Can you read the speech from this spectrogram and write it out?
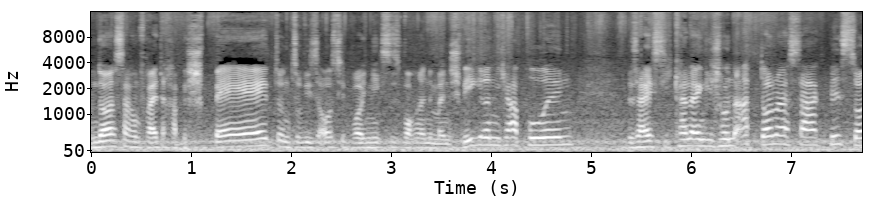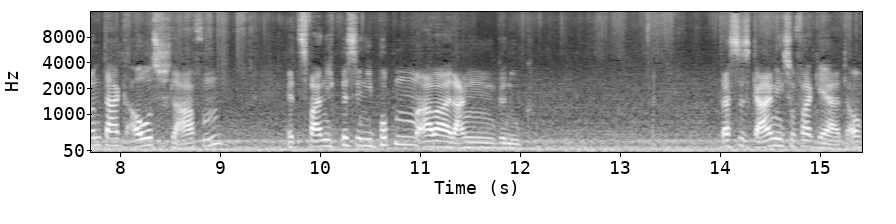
Und Donnerstag und Freitag habe ich spät und so wie es aussieht, brauche ich nächstes Wochenende meine Schwägerin nicht abholen. Das heißt, ich kann eigentlich schon ab Donnerstag bis Sonntag ausschlafen. Jetzt zwar nicht bis in die Puppen, aber lang genug. Das ist gar nicht so verkehrt, auch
